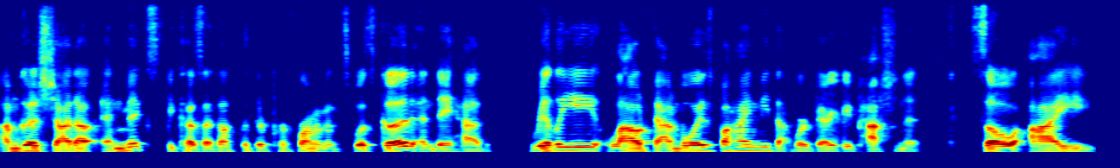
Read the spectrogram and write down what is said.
I'm gonna shout out NMIXX because I thought that their performance was good, and they had really loud fanboys behind me that were very passionate. So I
